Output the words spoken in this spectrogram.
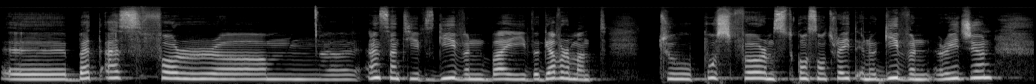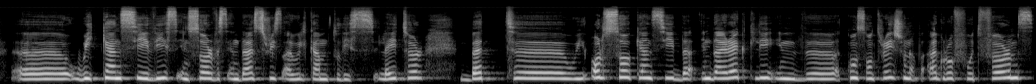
Uh, but as for um, uh, incentives given by the government to push firms to concentrate in a given region, uh, we can see this in service industries. I will come to this later. But uh, we also can see that indirectly in the concentration of agro-food firms,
